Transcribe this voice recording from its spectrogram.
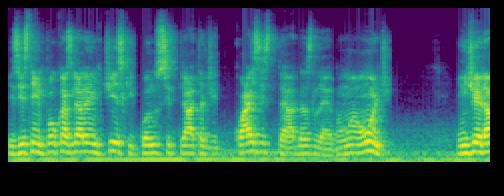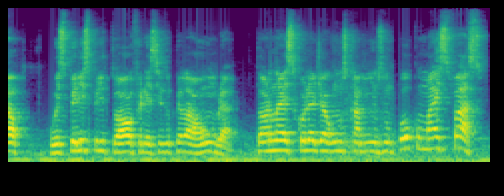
existem poucas garantias que quando se trata de quais estradas levam aonde. Em geral, o espelho espiritual oferecido pela Umbra torna a escolha de alguns caminhos um pouco mais fácil,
